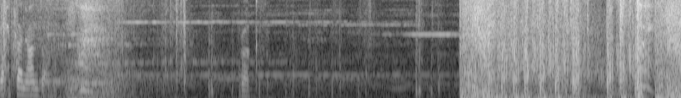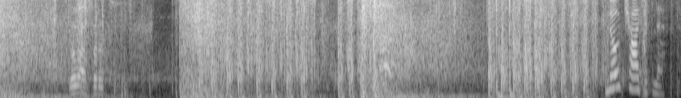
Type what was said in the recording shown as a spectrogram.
واحد ثاني عنده عنده Go on for it. No charges left.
